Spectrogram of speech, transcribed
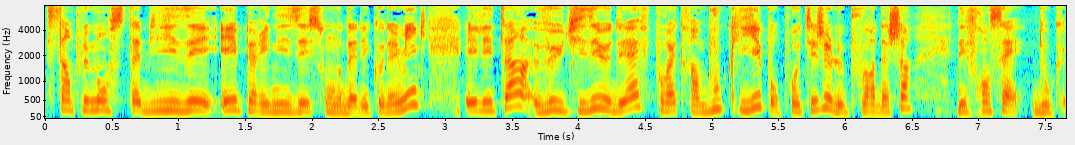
simplement stabiliser et pérenniser son modèle économique, et l'État veut utiliser EDF pour être un bouclier pour protéger le pouvoir d'achat des Français. Donc,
